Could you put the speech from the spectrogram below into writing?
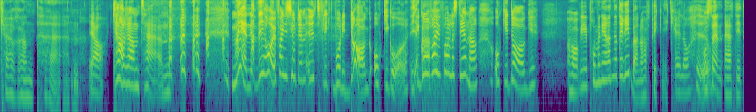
Karantän. Ja, karantän. Men vi har ju faktiskt gjort en utflykt både idag och igår. Ja. Igår var vi på Alla Stenar och idag, Har vi promenerat ner till Ribban och haft picknick. eller hur? Och sen ätit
